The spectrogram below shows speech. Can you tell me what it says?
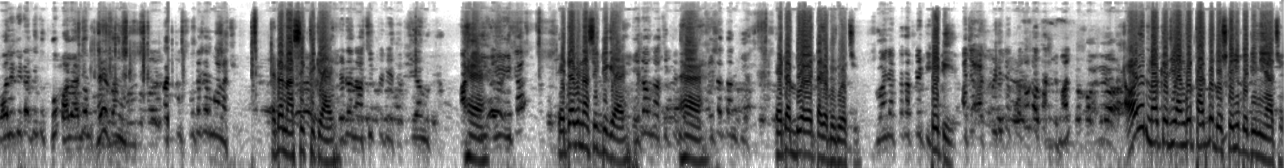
কোয়ালিটিটা কিন্তু খুব ভালো একদম ফ্রেশ আঙ্গুর আর কোথাকার মাল আছে? এটা নাসিক থেকে আয়। এটা নাসিক থেকে এই আঙ্গুরটা হ্যাঁ। এইটা? এটা भी নাসিক থেকে আয়। এটাও নাসিক থেকে? হ্যাঁ। এটার দাম কি আছে? এটা দু হাজার টাকা বিক্রি হচ্ছে। দু হাজার টাকা পেটি। পেটি। আচ্ছা এক পেটিতে কতটা থাকবে মাল? ওই ন কেজি আঙ্গুর থাকবে দশ কেজি পেটি নিয়ে আছে।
